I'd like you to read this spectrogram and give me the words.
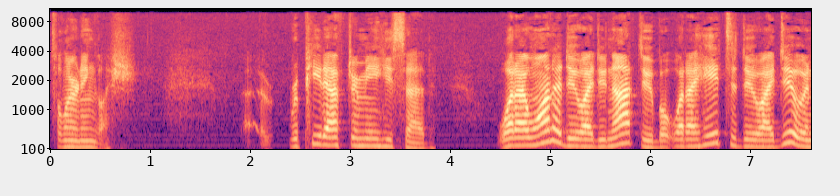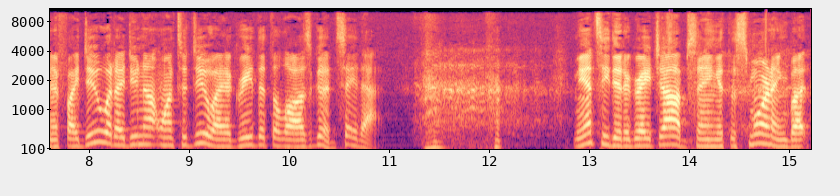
to learn English. Uh, repeat after me, he said. What I want to do, I do not do, but what I hate to do, I do. And if I do what I do not want to do, I agree that the law is good. Say that. Nancy did a great job saying it this morning, but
